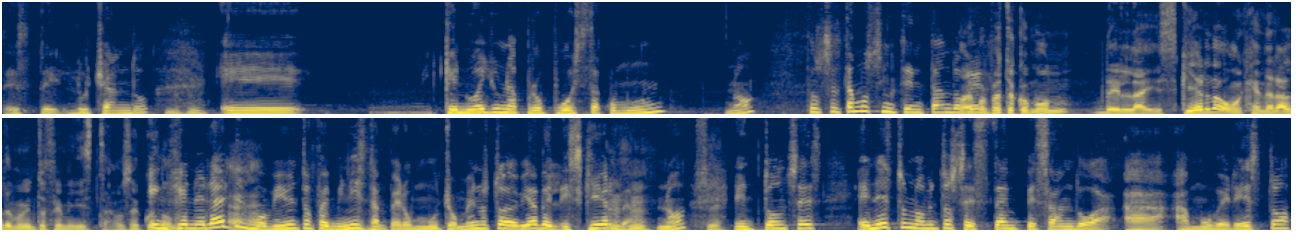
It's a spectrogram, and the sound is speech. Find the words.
este, luchando, eh, que no hay una propuesta común, ¿no? Entonces estamos intentando ¿No ver... propuesta común de la izquierda o en general del movimiento feminista? En general del movimiento feminista, pero mucho menos todavía de la izquierda, ¿no? Entonces, en estos momentos se está empezando a, mover esto,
